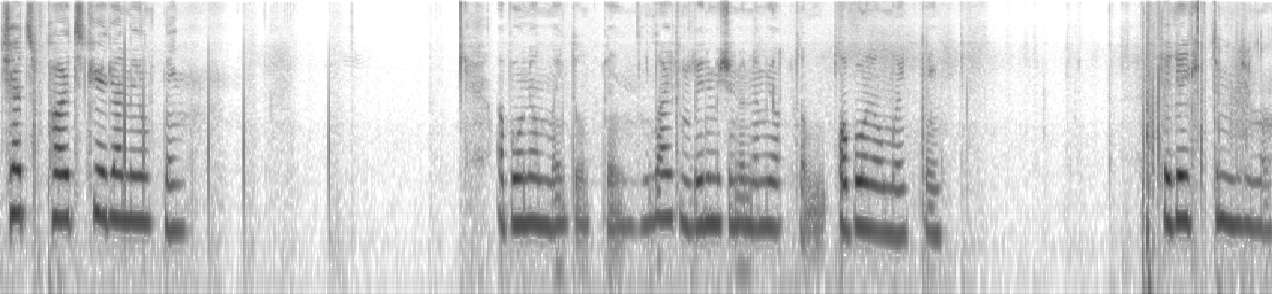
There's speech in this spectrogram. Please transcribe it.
Chat partiye gelmeyi unutmayın. Abone olmayı da unutmayın. Like'ın benim için önemi yok abone olmayı unutmayın. Dedeye gittim mi lan?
